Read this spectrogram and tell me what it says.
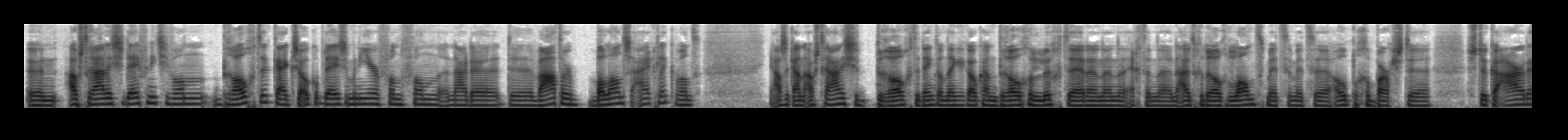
een Australische definitie van droogte? Kijken ze ook op deze manier van, van naar de, de waterbalans eigenlijk? Want ja, als ik aan Australische droogte denk, dan denk ik ook aan droge luchten en een, echt een, uitgedroogd land met, met uh, opengebarsten stukken aarde.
